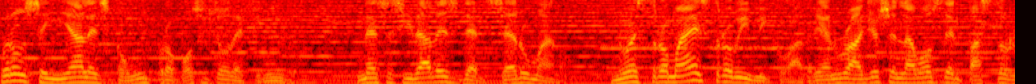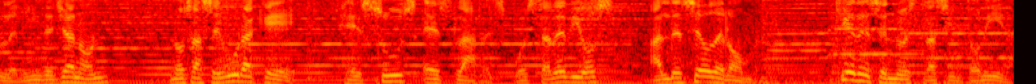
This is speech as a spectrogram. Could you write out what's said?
fueron señales con un propósito definido, necesidades del ser humano nuestro maestro bíblico Adrián Rogers, en la voz del pastor Lenín de Llanón, nos asegura que Jesús es la respuesta de Dios al deseo del hombre. Quédese en nuestra sintonía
